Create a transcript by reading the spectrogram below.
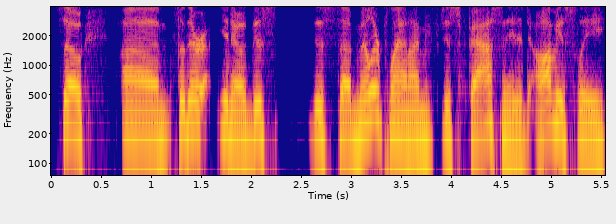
So, um, so they're, you know, this this uh, Miller plan. I'm just fascinated. Obviously,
